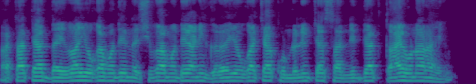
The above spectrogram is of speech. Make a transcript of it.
आता त्या दैवायोगामध्ये नशिबामध्ये आणि ग्रहयोगाच्या कुंडलीच्या सान्निध्यात काय होणार आहे?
